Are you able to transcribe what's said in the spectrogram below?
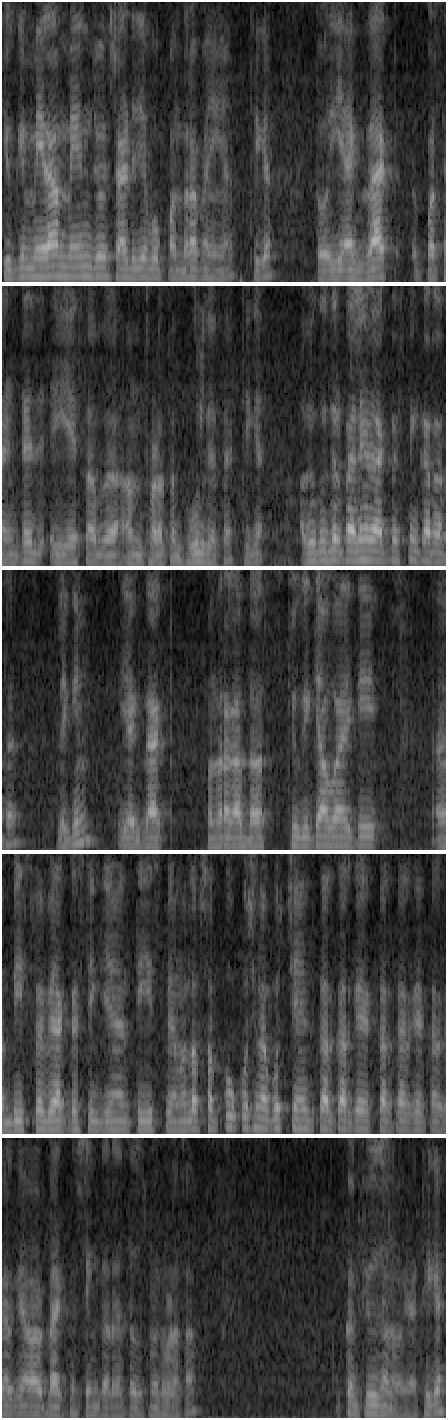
क्योंकि मेरा मेन जो स्ट्रैटेजी है वो 15 पे ही है, ठीक है? तो ये एग्जैक्ट परसेंटेज ये सब हम थोड़ा सा भूल गए थे, ठीक है? अभी कुछ देर पहले ही बैक टेस्टिंग कर रहे थे, लेकिन ये एग्जैक्ट पंद्रह का दस, क्योंकि क्या हुआ है कि बीस पे बैक टेस्टिंग किए हैं, तीस पे मतलब सबको कुछ ना कुछ चेंज कर, करके कर करके कर, करके और बैक टेस्टिंग कर रहे थे, उसमें थोड़ा सा कन्फ्यूज़न हो गया, ठीक है?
